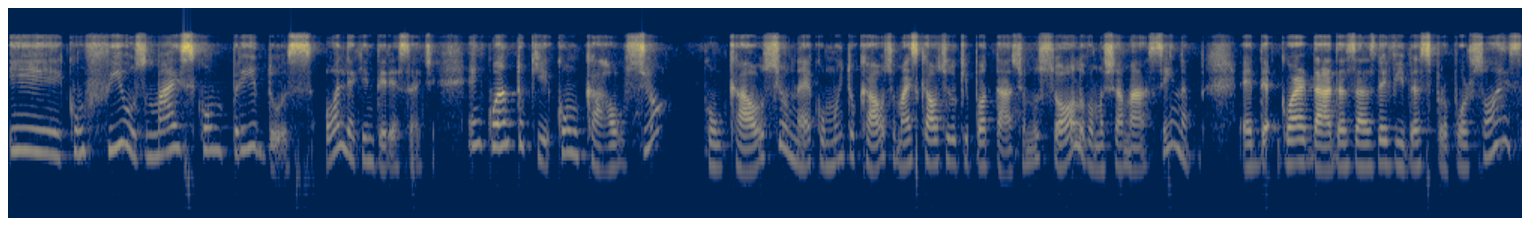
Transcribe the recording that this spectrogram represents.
e com fios mais compridos. Olha que interessante. Enquanto que com cálcio, com cálcio, né, com muito cálcio, mais cálcio do que potássio no solo, vamos chamar assim, né, é, guardadas as devidas proporções,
